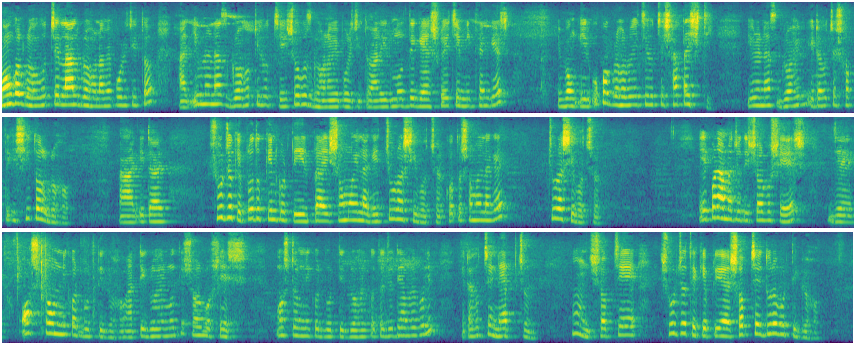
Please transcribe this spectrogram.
মঙ্গল গ্রহ হচ্ছে লাল গ্রহ নামে পরিচিত, আর ইউরেনাস গ্রহটি হচ্ছে সবুজ গ্রহ নামে পরিচিত, আর এর মধ্যে গ্যাস রয়েছে মিথেন গ্যাস, এবং এর উপগ্রহ রয়েছে হচ্ছে সাতাইশটি। ইউরেনাস গ্রহের, এটা হচ্ছে সব থেকে শীতল গ্রহ, আর এটার সূর্যকে প্রদক্ষিণ করতে এর প্রায় সময় লাগে চুরাশি বছর। কত সময় লাগে? চুরাশি বছর। এরপরে আমরা যদি সর্বশেষ যে অষ্টম নিকটবর্তী গ্রহ, আটটি গ্রহের মধ্যে সর্বশেষ অষ্টম নিকটবর্তী গ্রহের কথা যদি আমরা বলি, এটা হচ্ছে নেপচুন। হুম, সবচেয়ে সূর্য থেকে সবচেয়ে দূরবর্তী গ্রহ।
